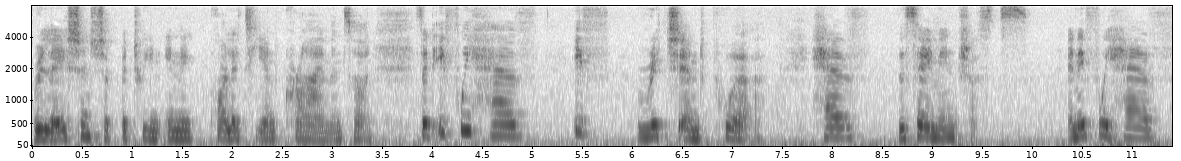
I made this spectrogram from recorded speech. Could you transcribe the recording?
relationship between inequality and crime and so on. Is that if we have, if rich and poor have the same interests, and if we have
